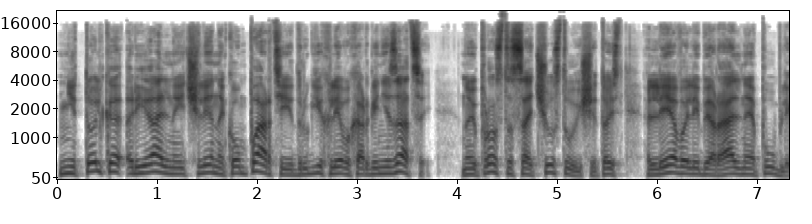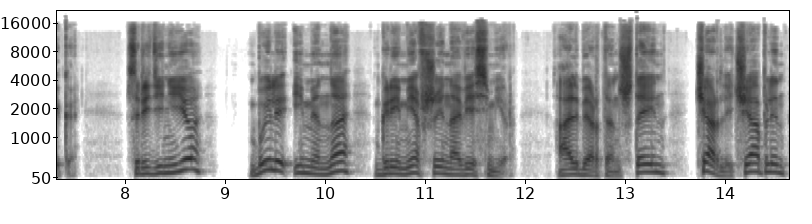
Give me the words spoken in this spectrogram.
не только реальные члены Компартии и других левых организаций, но и просто сочувствующие, то есть леволиберальная публика. Среди нее были имена, гремевшие на весь мир. Альберт Эйнштейн – Чарли Чаплин,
